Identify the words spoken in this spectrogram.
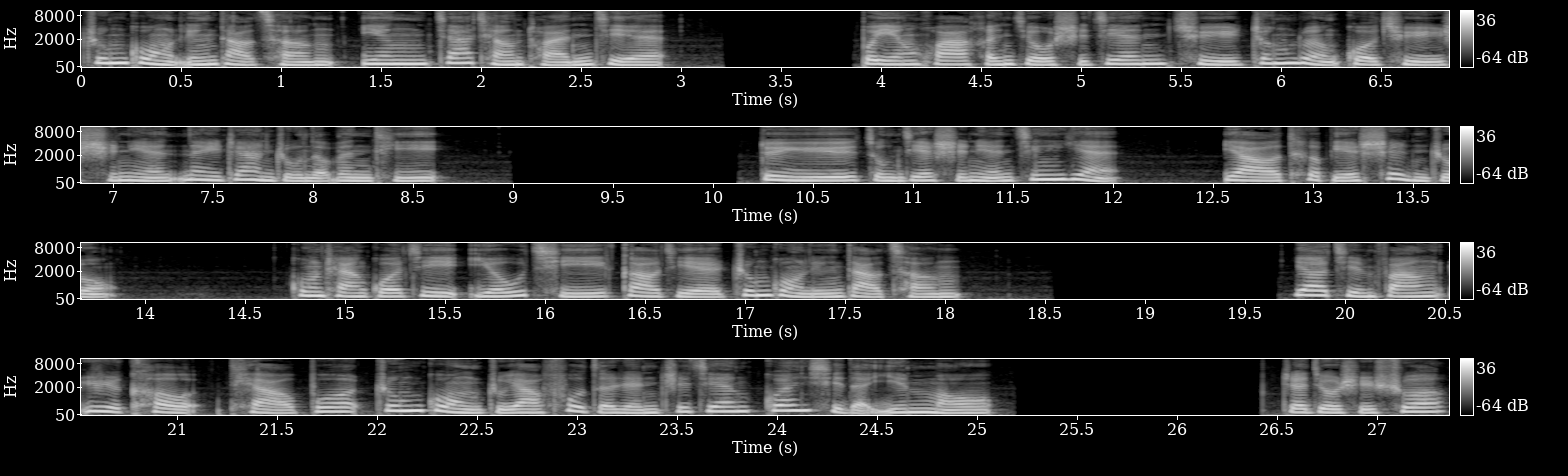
中共领导层应加强团结，不应花很久时间去争论过去十年内战中的问题。对于总结十年经验，要特别慎重。共产国际尤其告诫中共领导层。要谨防日寇挑拨中共主要负责人之间关系的阴谋。这就是说，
